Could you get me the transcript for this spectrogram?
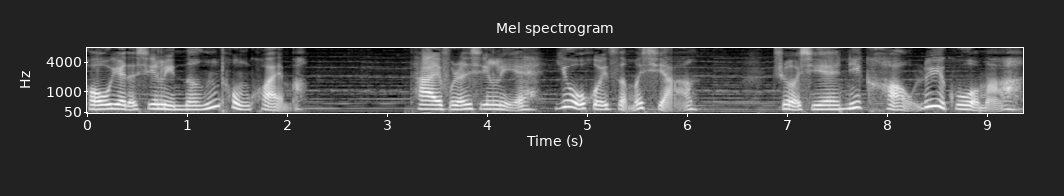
侯爷的心里能痛快吗？太夫人心里又会怎么想？这些你考虑过吗？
